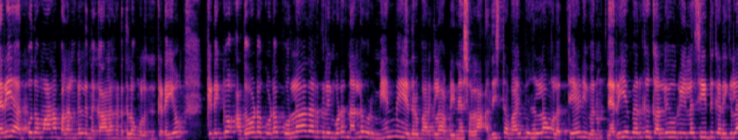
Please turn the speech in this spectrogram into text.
நிறைய அற்புதமான பலன்கள் இந்த காலகட்டத்தில் உங்களுக்கு கிடைக்கும் கிடைக்கும். அதோட கூட பொருளாதாரத்துலேயும் கூட நல்ல ஒரு மேன்மையை எதிர்பார்க்கலாம் அப்படின்னே சொல்லலாம். அதிர்ஷ்ட வாய்ப்புகள்லாம் உங்களை தேடி வரும். நிறைய பேருக்கு கல்லூரியில் சீட்டு கிடைக்கல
